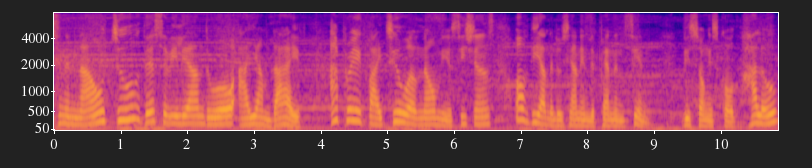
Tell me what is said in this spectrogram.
listening now to the Sevillian duo I Am Dive, a project by two well known musicians of the Andalusian independent scene. This song is called Hello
